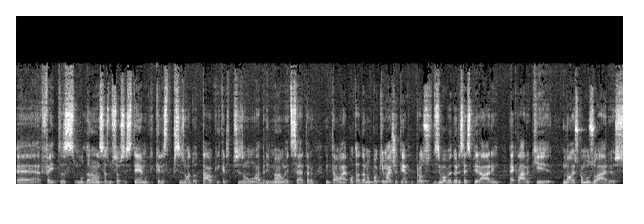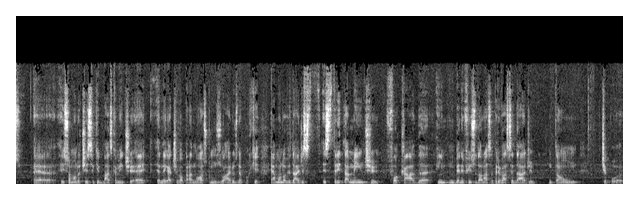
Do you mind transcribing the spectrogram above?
é, feitas mudanças no seu sistema, o que, que eles precisam adotar, o que, que eles precisam abrir mão, etc. Então a Apple está dando um pouquinho mais de tempo para os desenvolvedores respirarem. É claro que nós, como usuários, é, isso é uma notícia que basicamente é, é, negativa para nós como usuários, né? Porque é uma novidade estritamente focada em, em benefício da nossa privacidade. Então, tipo,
